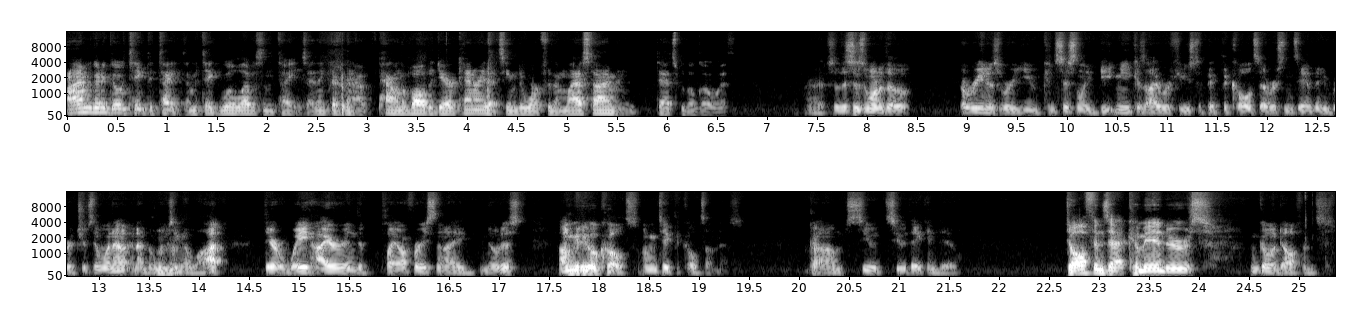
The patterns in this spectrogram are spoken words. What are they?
I'm going to go take the Titans. I'm going to take Will Levis and the Titans. I think they're going to pound the ball to Derrick Henry. That seemed to work for them last time, and that's what they'll go with. All right. So this is one of the arenas where you consistently beat me because I refuse to pick the Colts ever since Anthony Richardson went out, and I've been Mhm. losing a lot. They're way higher in the playoff race than I noticed. I'm going to go Colts. I'm going to take the Colts on this. Okay. Um, see what see what they can do. Dolphins at Commanders. I'm going Dolphins.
